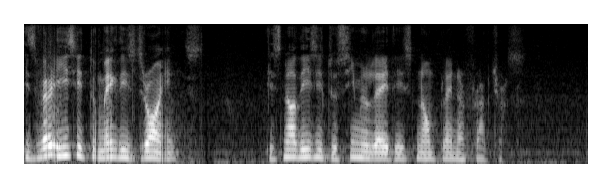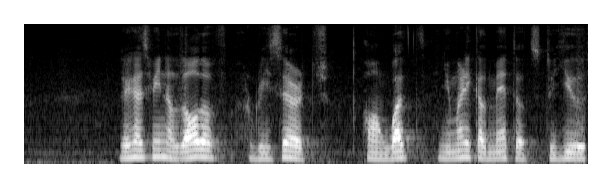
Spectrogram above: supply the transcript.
It's very easy to make these drawings. It's not easy to simulate these non-planar fractures. There has been a lot of research on what numerical methods to use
